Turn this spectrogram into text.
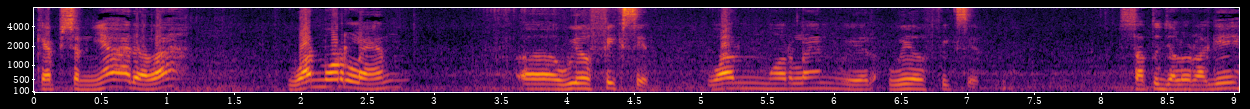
Captionnya adalah one more lane uh, will fix it. One more lane will, will fix it. Satu jalur lagi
